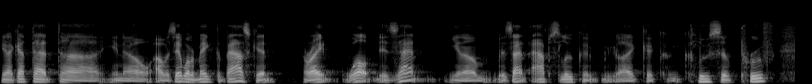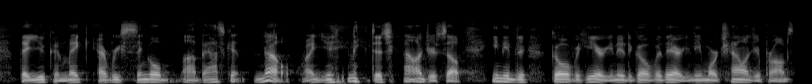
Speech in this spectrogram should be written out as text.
yeah, I got that, uh, you know, I was able to make the basket. All right. Well, is that you know is that absolute like a conclusive proof that you can make every single uh, basket? No. Right. You need to challenge yourself. You need to go over here. You need to go over there. You need more challenging problems.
